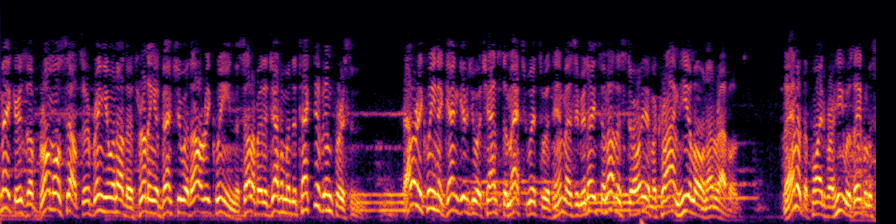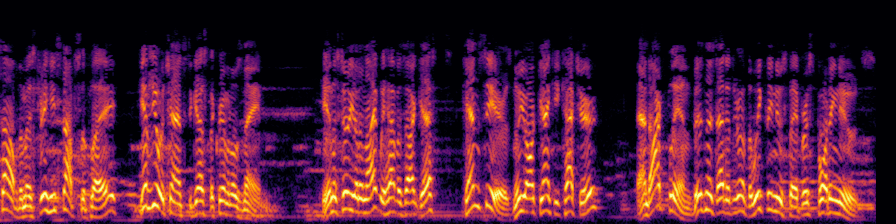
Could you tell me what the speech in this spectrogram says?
Makers of Bromo Seltzer bring you another thrilling adventure with Ellery Queen, the celebrated gentleman detective in person. Ellery Queen again gives you a chance to match wits with him as he relates another story of a crime he alone unraveled. Then, at the point where he was able to solve the mystery, he stops the play, gives you a chance to guess the criminal's name. In the studio tonight, we have as our guests Ken Sears, New York Yankee catcher, and Art Flynn, business editor of the weekly newspaper Sporting News.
